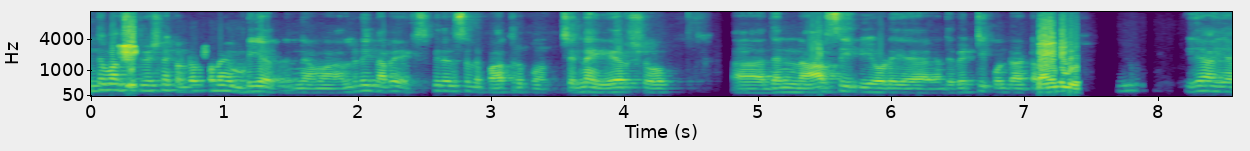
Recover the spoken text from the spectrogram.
இந்த மாதிரி சுச்சுவேஷனை கண்ட்ரோல் பண்ணவே முடியாது. நம்ம ஆல்ரெடி நிறைய எக்ஸ்பீரியன்ஸ்ல பார்த்திருக்கோம். சென்னை ஏர் ஷோ தென் ஆர்சிபியோடைய அந்த வெற்றி கொண்டாட்டம். யா யா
